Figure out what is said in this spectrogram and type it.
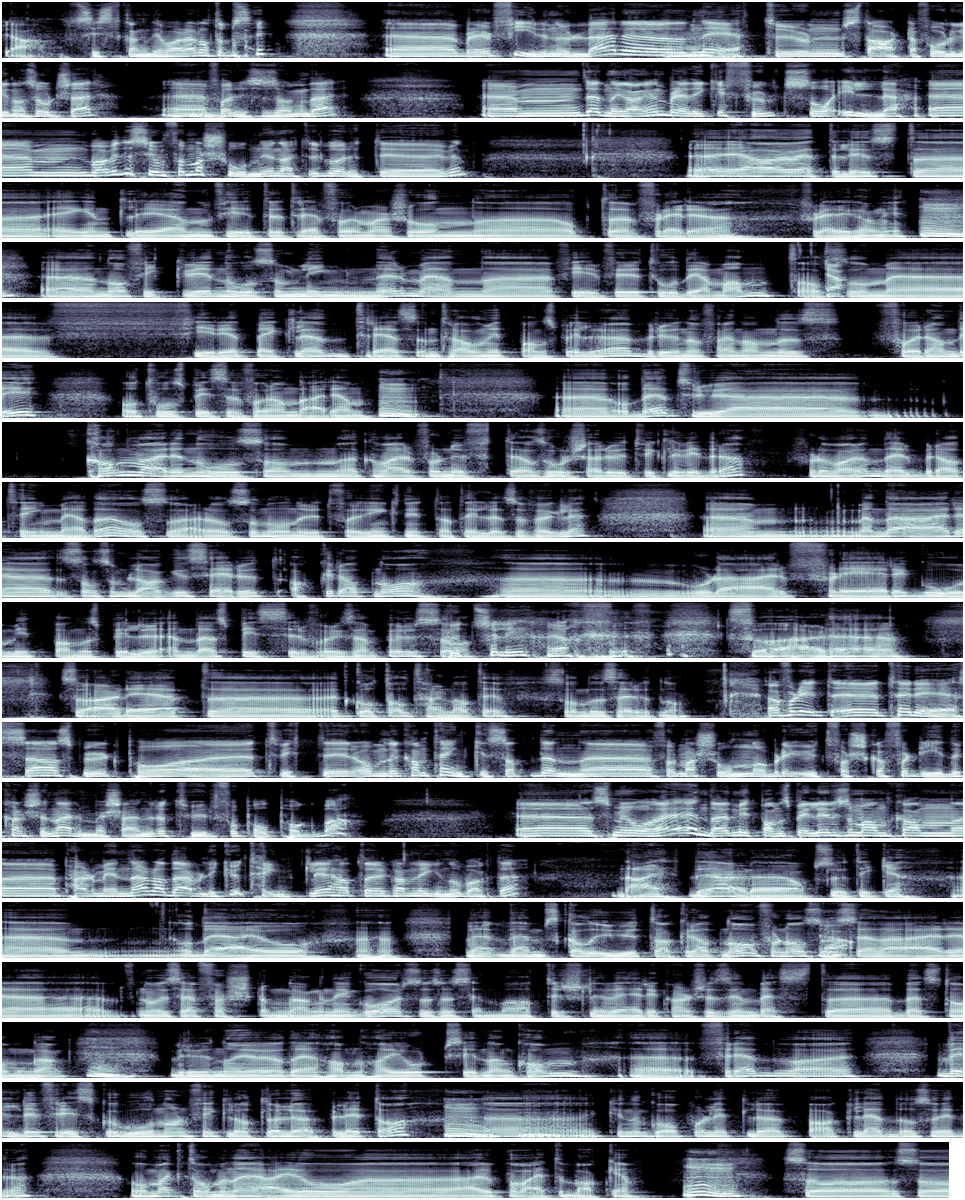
ja, sist gang de var der. si. Eh, ble vel 4-0 der. Eh, Nedturen starta for Ole Gunnar Solskjær eh, forrige sesong der. Um, denne gangen ble det ikke fullt så ille. Um, hva vil du si om formasjonen United går ut i, Øyvind? Jeg har jo etterlyst uh, egentlig en 4-3-3-formasjon uh, opptil flere, flere ganger. Eh, nå fikk vi noe som ligner med en eh, 4-4-2 diamant, altså med fire i et backledd, tre sentrale midtbanespillere, Bruno Fernandes foran de, og to spisser foran der igjen. Eh, og det tror jeg kan være noe som kan være fornuftig av Solskjær å utvikle videre. For det var en del bra ting med det, og så er det også noen utfordringer knytta til det, selvfølgelig. Um, men det er eh, sånn som laget ser ut akkurat nå, eh, hvor det er flere gode midtbanespillere enn det er spisser, f.eks., så, Plutselig, ja. så er det, så er det et, eh, et godt alternativ, sånn det ser ut nå. Ja, fordi Therese har spurt på Twitter om det kan tenkes at denne formasjonen nå blir utforska fordi det kanskje nærmer seg en retur for Paul Pogba. Eh, som jo er enda en midtbanespiller som man kan uh, pælme inn der. Da. Det er vel ikke utenkelig at det kan ligge noe bak det? Nei, det er det absolutt ikke. Um, og det er jo Hvem skal ut akkurat nå? For nå syns Ja. jeg det er eh, Når vi ser førsteomgangen i går, så syns jeg Matic leverer kanskje sin beste, beste omgang. Mm. Bruno gjør jo det han har gjort siden han kom. Eh, Fred var veldig frisk og god når han fikk lov til å løpe litt òg. Mm. kunne gå på litt løp bak ledd osv. Og, så og McTominay er jo, eh, er jo på vei tilbake. Mm. Så, så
